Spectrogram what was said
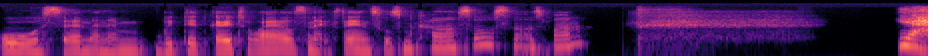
awesome. And then we did go to Wales the next day and saw some castles. That was fun. Yeah,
